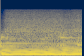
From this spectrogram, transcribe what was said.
Música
